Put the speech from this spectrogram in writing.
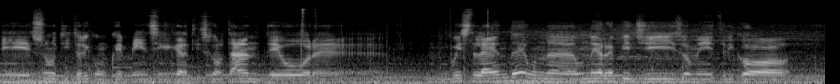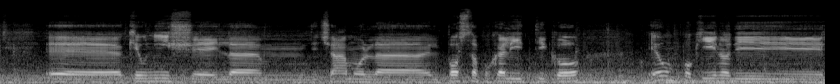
e sono titoli comunque immensi che garantiscono tante ore. Wasteland è un, un RPG isometrico eh, che unisce il diciamo il, il post apocalittico e un pochino di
